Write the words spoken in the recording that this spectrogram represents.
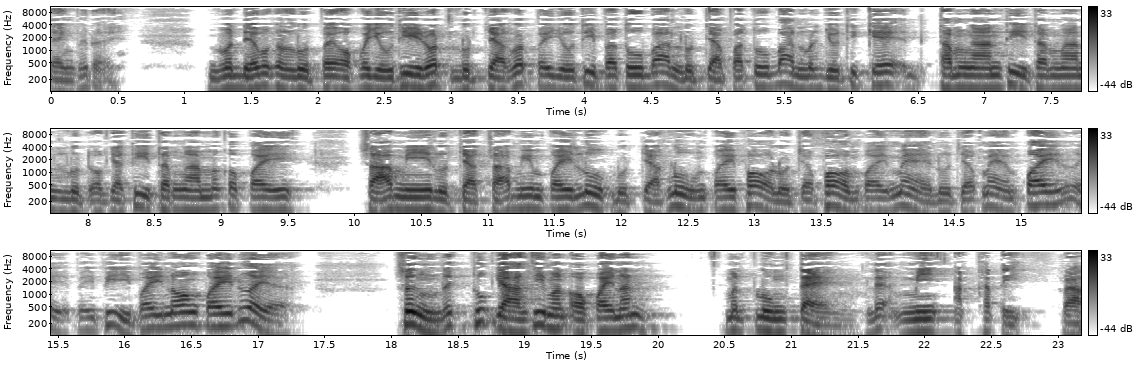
แต่งไปเรื่อยมันเดี๋ยวมันก็หลุดไปออกไปอยู่ที่รถหลุดจากรถไปอยู่ที่ประตูบ้าน หลุดจากประตูบ้าน มันอยู่ที่เก๊ทำงานที่ทำงานหลุดออกจากที่ทำงานมันก็ไปสามีหลุดจากสามีไปลูกหลุดจากลูกไป พ่อหลุดจากพ่อไปแม่ หลุดจากแม่ไปเรื่อยไปพี่ไปน้องไปเรื่อยอะ ซึ่งทุกอย่างที่มันออกไปนั้น มันปรุงแต่งและมีอคติปรา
